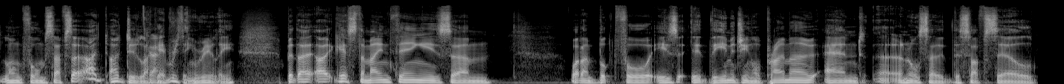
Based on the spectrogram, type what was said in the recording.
long form stuff. So I, I do like Okay. everything really, but I, I guess the main thing is um, what I'm booked for is the imaging or promo, and uh, and also the soft sell,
